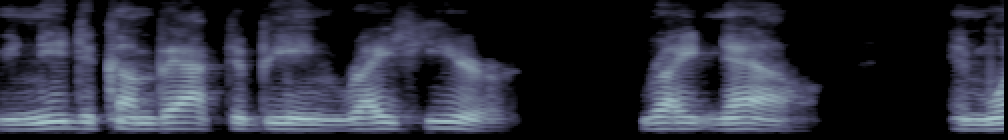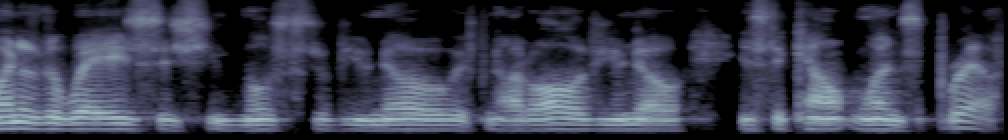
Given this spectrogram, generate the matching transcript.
We need to come back to being right here, right now. And one of the ways, as most of you know, if not all of you know, is to count one's breath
